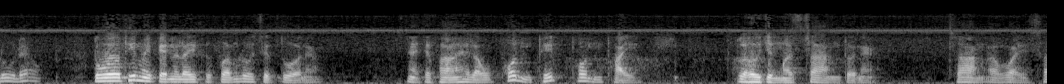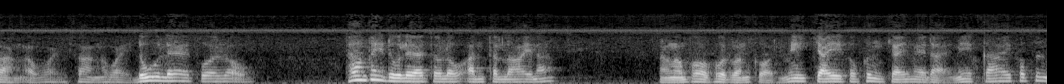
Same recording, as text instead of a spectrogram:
รู้แล้ว ตัวที่ไม่เป็นอะไรคือความรู้สึกตัวนะจะพาให้เราพ้นพิษพ้นภัย เราจึงมาสร้างตัวเนี้ สร้างเอาไว้ สร้างเอาไว้ สร้างเอาไว้ ดูแลตัวเรา ถ้าไม่ดูแลตัวเราอันตรายนะหลวงพ่อพูดวันก่อน มีใจก็พึ่งใจไม่ได้ มีกายก็พึ่ง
